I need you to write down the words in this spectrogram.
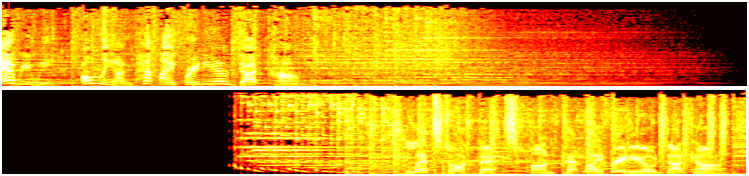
every week, only on PetLifeRadio.com. Let's Talk Pets on PetLifeRadio.com.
